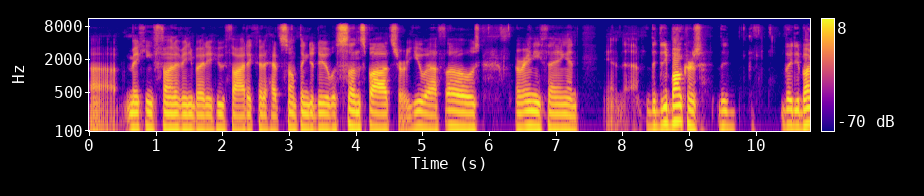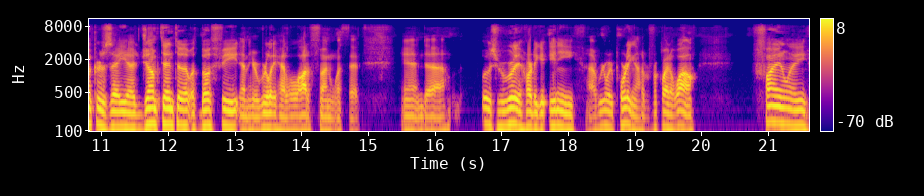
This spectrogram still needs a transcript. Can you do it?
uh, making fun of anybody who thought it could have had something to do with sunspots or UFOs or anything, and and uh, the debunkers the the debunkers they uh, jumped into it with both feet and they really had a lot of fun with it. And uh, it was really hard to get any uh, real reporting out of it for quite a while. Finally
